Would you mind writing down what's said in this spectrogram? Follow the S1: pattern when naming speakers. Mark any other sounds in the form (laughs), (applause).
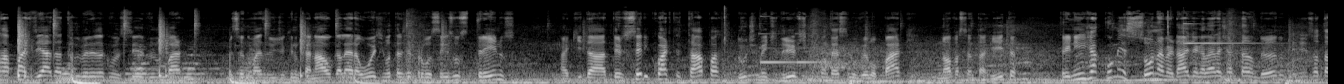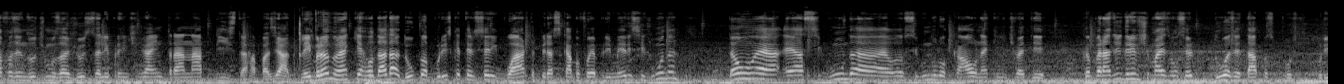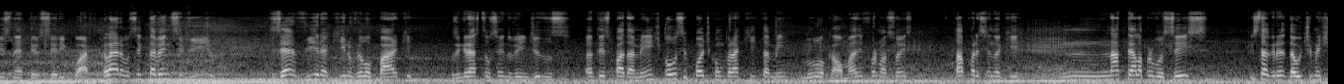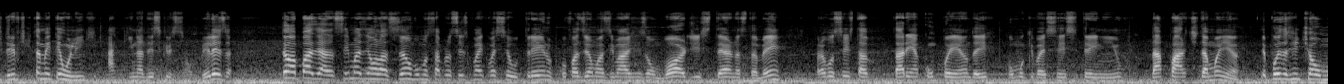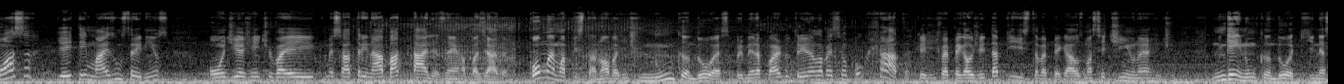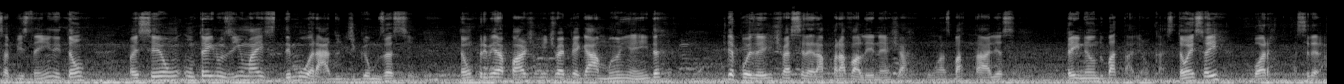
S1: Fala rapaziada, tudo beleza com vocês? Bruno Bar, começando mais um vídeo aqui no canal. Galera, hoje vou trazer pra vocês os treinos aqui da terceira e quarta etapa do Ultimate Drift Que acontece no Velopark, Nova Santa Rita. O Treininho já começou, na verdade, a galera já tá andando A gente só tá fazendo os últimos ajustes ali pra gente já entrar na pista, rapaziada. Lembrando, né, que é rodada dupla, por isso que é terceira e quarta Piracicaba foi a primeira e segunda. Então é, é, a segunda, é o segundo local, né, que a gente vai ter campeonato de drift, mas vão ser duas etapas, por, por isso, né, terceira e quarta. Galera, você que tá vendo esse vídeo, quiser vir aqui no Velopark, os ingressos estão sendo vendidos antecipadamente ou você pode comprar aqui também no local. Mais informações tá aparecendo aqui na tela para vocês, Instagram da Ultimate Drift, que também tem um link aqui na descrição, beleza? Então, rapaziada, sem mais enrolação, vou mostrar para vocês como é que vai ser o treino. Vou fazer umas imagens on-board, externas também para vocês estarem acompanhando aí como que vai ser esse treininho da parte da manhã. Depois a gente almoça e aí tem mais uns treininhos onde a gente vai começar a treinar batalhas, né, rapaziada? Como é uma pista nova, a gente nunca andou, essa primeira parte do treino ela vai ser um pouco chata, porque a gente vai pegar o jeito da pista, vai pegar os macetinhos, né? A gente ninguém nunca andou aqui nessa pista ainda, então vai ser um, um treinozinho mais demorado, digamos assim. Então, primeira parte a gente vai pegar a manha ainda e depois a gente vai acelerar para valer, né, já com as batalhas treinando batalha, no caso. Então é isso aí, bora acelerar.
